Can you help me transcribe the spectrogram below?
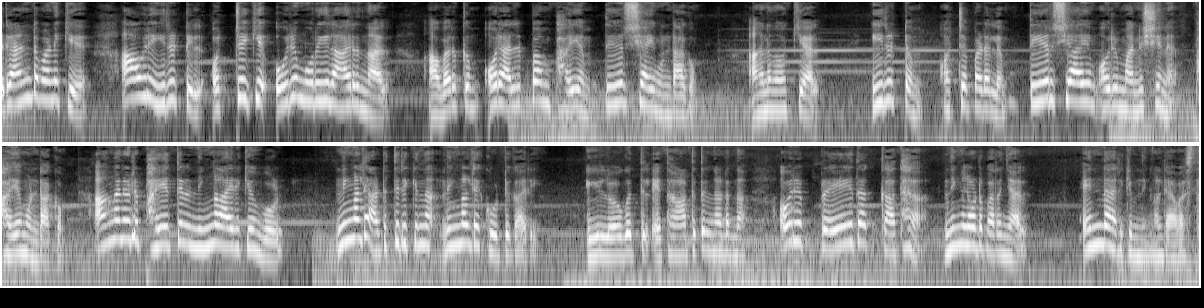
രണ്ട് മണിക്ക് ആ ഒരു ഇരുട്ടിൽ ഒറ്റയ്ക്ക് ഒരു മുറിയിലായിരുന്നാൽ അവർക്കും ഒരല്പം ഭയം തീർച്ചയായും ഉണ്ടാകും. അങ്ങനെ നോക്കിയാൽ ഇരുട്ടും ഒറ്റപ്പെടലും തീർച്ചയായും ഒരു മനുഷ്യന് ഭയമുണ്ടാക്കും. അങ്ങനെ ഒരു ഭയത്തിൽ നിങ്ങളായിരിക്കുമ്പോൾ നിങ്ങളുടെ അടുത്തിരിക്കുന്ന നിങ്ങളുടെ കൂട്ടുകാരി ഈ ലോകത്തിൽ യഥാർത്ഥത്തിൽ നടന്ന ഒരു പ്രേത കഥ നിങ്ങളോട് പറഞ്ഞാൽ എന്തായിരിക്കും നിങ്ങളുടെ അവസ്ഥ?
